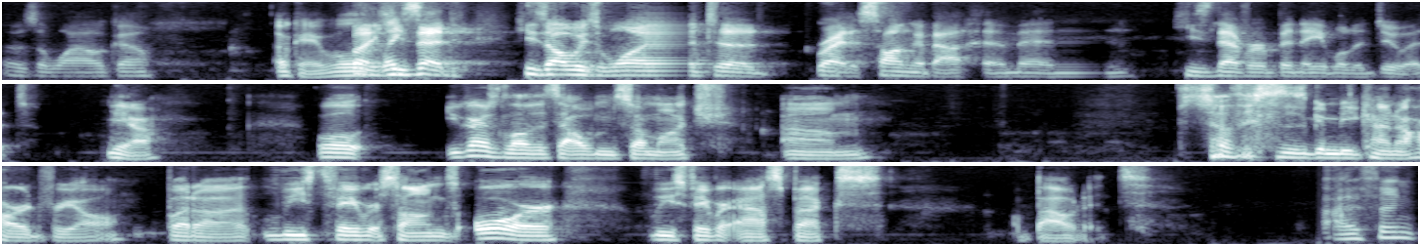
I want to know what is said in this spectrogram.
it was a while ago. okay. Well, but he said he's always wanted to write a song about him, and he's never been able to do it. Yeah. Well, you guys love this album so much. Um so this is going to be kind of hard for y'all. But uh least favorite songs or least favorite aspects about it. I think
